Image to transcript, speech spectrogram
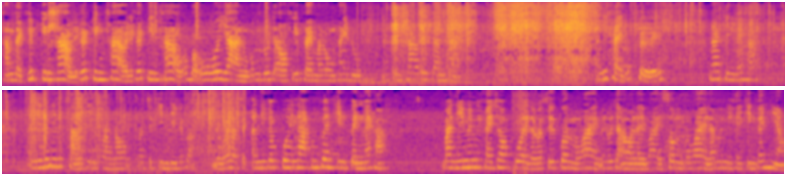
ทำแต่คลิปกินข้าวเดี๋ยวก็กินข้าวเดี๋ยวก็กินข้าวก็บอกโอ้ยย่าหนูก็ไม่รู้จะเอาคลิปอะไรมาลงให้ดูมากินข้าวด้วยกันค่ะ อันนี้ไข่ลูกเขยน่ากินไหมคะอันนี้ไม่ให้ลูกสาวกินก่อนเราเราจะกินดีหรือเปล่าหรือว่าเราจะอันนี้ก็กล้วยนาคเพื่อนๆกินเป็นไหมคะ บ้านนี้ไม่มีใครชอบกล้วยแต่ก็ซื้อกล้วยมาไหว้ไม่รู้จะเอาอะไรไหว้ส้มก็ไหว้แล้วไม่มีใครกินก็เหี่ยว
